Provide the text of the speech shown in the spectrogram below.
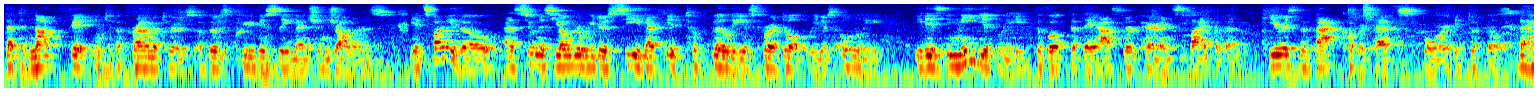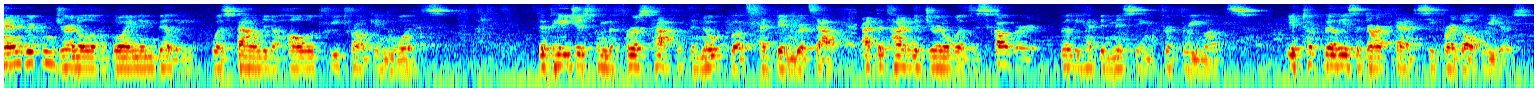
that did not fit into the parameters of those previously mentioned genres. It's funny though, as soon as younger readers see that It Took Billy is for adult readers only, it is immediately the book that they ask their parents to buy for them. Here is the back cover text for It Took Billy. The handwritten journal of a boy named Billy was found in a hollow tree trunk in the woods. The pages from the first half of the notebook had been ripped out. At the time the journal was discovered, Billy had been missing for three months. It Took Billy is a dark fantasy for adult readers.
